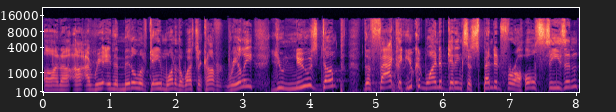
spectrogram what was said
on uh, uh, re- in the middle of game one of the Western Conference? Really? You news dump the fact that you could wind up getting suspended for a whole season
